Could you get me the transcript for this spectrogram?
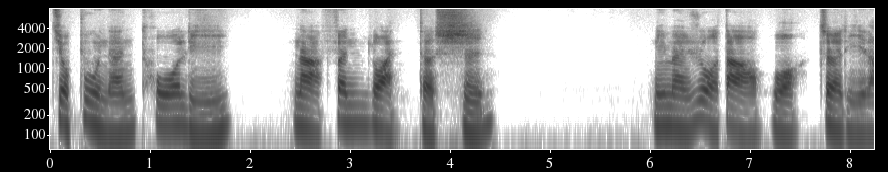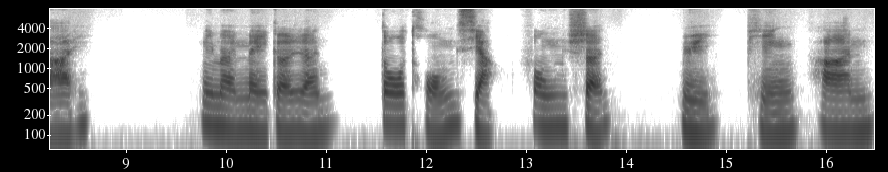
就不能脱离那纷乱的事。你们若到我这里来，你们每个人都同享丰盛与平安。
